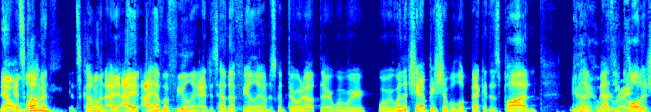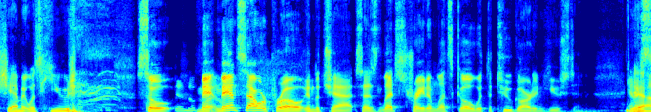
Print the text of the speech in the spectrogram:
Now, It's lot of- coming. it's oh. coming. I, I I have a feeling. I just have that feeling. I'm just gonna throw it out there. When we when we win the championship, we'll look back at this pod and God, be like, Matthew right. called it. Shamet was huge. so the Man, Sour Pro in the chat says, "Let's trade him. Let's go with the two guard in Houston." And I Yeah,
